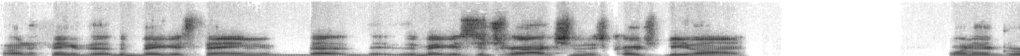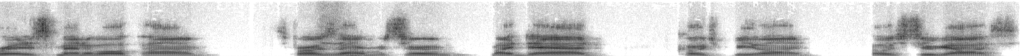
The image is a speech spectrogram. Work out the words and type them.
but I think that the biggest thing that the, the biggest attraction is Coach Beilein, one of the greatest men of all time, as far as I'm concerned. My dad, Coach Beilein, those two guys,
